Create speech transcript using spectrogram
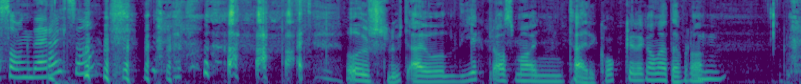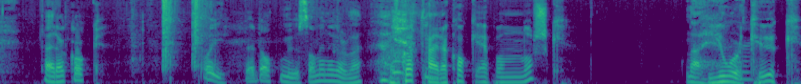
to ruin a song der, altså. Og slutt er jo like bra som han Terkokk, eller hva han heter for noe. Terrakokk. Oi, der datt musa mi i gulvet. Vet du hva terrakokk er på norsk? Nei, Jordkuk.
